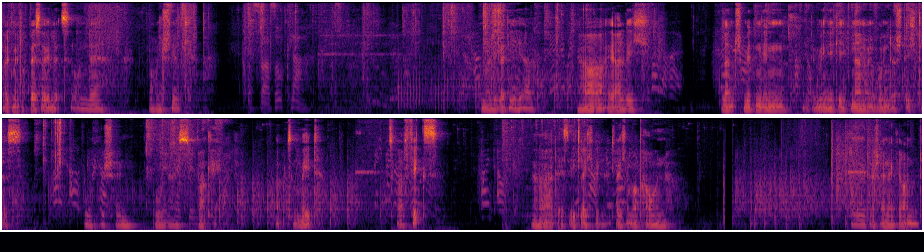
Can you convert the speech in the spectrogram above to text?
gefällt mir doch besser die letzte Runde. Noch ein Schild. Es war so klar. Mal lieber die hier. Ja, ehrlich. Lunch mitten in jede Menge Gegnern und Wunder sticht das. Oh, hier schön. Oh, nice. Okay. Ab zum Mate. Zwar fix. Ah, der ist eh gleich, gleich am Abhauen. Okay, da ist einer gerannt.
